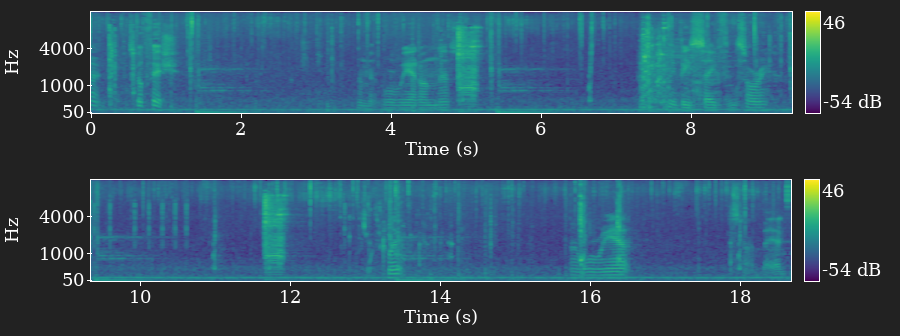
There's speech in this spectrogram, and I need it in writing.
Alright, let's go fish. Be safe and sorry. Click. Uh, where we at? That's not bad.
